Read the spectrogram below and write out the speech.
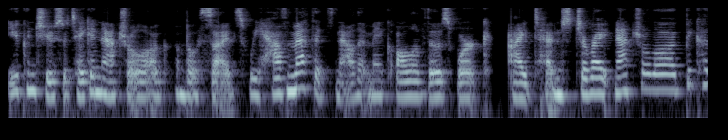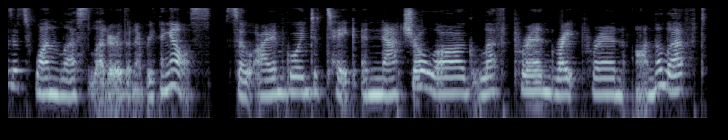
You can choose to take a natural log on both sides. We have methods now that make all of those work. I tend to write natural log because it's one less letter than everything else. So I am going to take a natural log left paren, right paren on the left,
